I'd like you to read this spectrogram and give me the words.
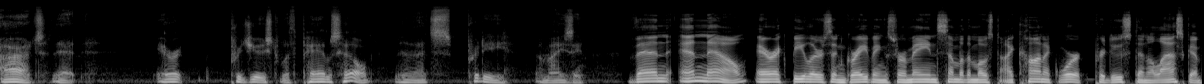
art that Eric produced with Pam's help. That's pretty amazing. Then and now, Eric Bealer's engravings remain some of the most iconic work produced in Alaska.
